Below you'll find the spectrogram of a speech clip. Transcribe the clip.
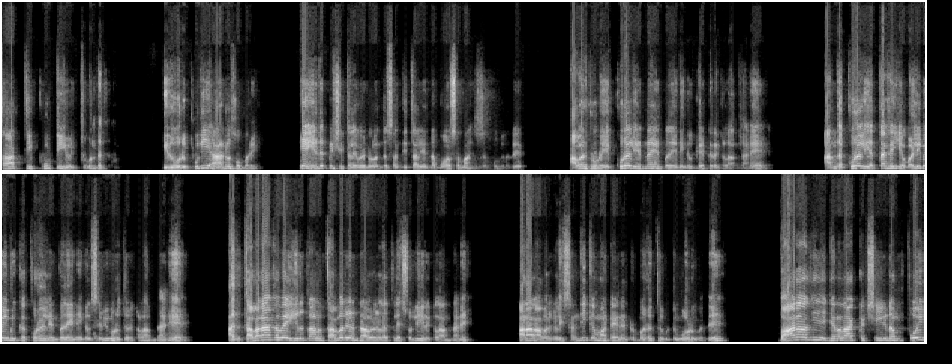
சாத்தி பூட்டி வைத்துக் கொண்டது. இது ஒரு புதிய அணுகுமுறை. ஏன் எதிர்கட்சி தலைவர்கள் வந்து சந்தித்தால் என்ன மோசமாக போகிறது? அவர்களுடைய குரல் என்ன என்பதை நீங்கள் கேட்டிருக்கலாம் தானே? அந்த குரல் எத்தகைய வலிமை மிக்க குரல் என்பதை நீங்கள் செவி கொடுத்திருக்கலாம் தானே? அது தவறாகவே இருந்தாலும் தவறு என்று அவர்களிடத்திலே சொல்லி இருக்கலாம் தானே? ஆனால் அவர்களை சந்திக்க மாட்டேன் என்று மறுத்து விட்டு ஓடுவது பாரதிய ஜனதா கட்சியிடம் போய்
